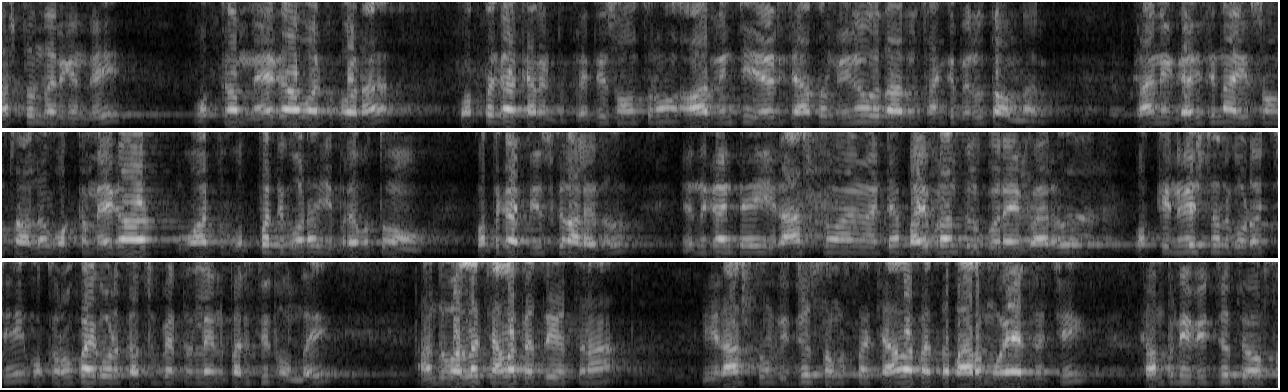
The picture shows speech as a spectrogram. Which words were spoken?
నష్టం జరిగింది. ఒక్క మెగావాట్ కూడా కొత్తగా కరెంటు ప్రతి సంవత్సరం ఆరు నుంచి ఏడు శాతం వినియోగదారుల సంఖ్య పెరుగుతూ ఉన్నారు. కానీ గడిచిన ఐదు సంవత్సరాల్లో ఒక్క మెగావాట్ ఉత్పత్తి కూడా ఈ ప్రభుత్వం కొత్తగా తీసుకురాలేదు. ఎందుకంటే ఈ రాష్ట్రం అంటే భయభ్రాంతులకు గురైపోయారు. ఒక్క ఇన్వెస్టర్ కూడా వచ్చి ఒక్క రూపాయి కూడా ఖర్చు పెట్టలేని పరిస్థితి ఉంది. అందువల్ల చాలా పెద్ద ఎత్తున ఈ రాష్ట్రం విద్యుత్ సంస్థ చాలా పెద్ద భారం మోయాల్సి వచ్చి కంపెనీ విద్యుత్ వ్యవస్థ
